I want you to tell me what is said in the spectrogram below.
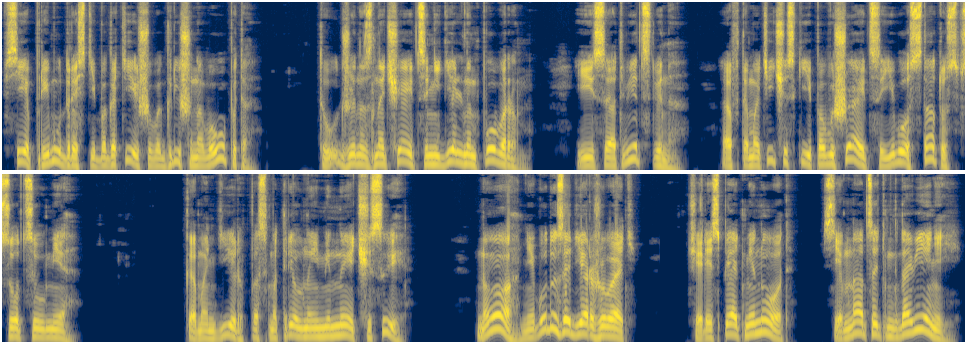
все премудрости богатейшего Гришиного опыта, тут же назначается недельным поваром и, соответственно, автоматически повышается его статус в социуме. Командир посмотрел на именные часы. «Но не буду задерживать. Через пять минут, семнадцать мгновений».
